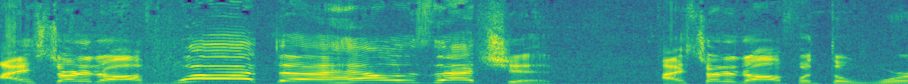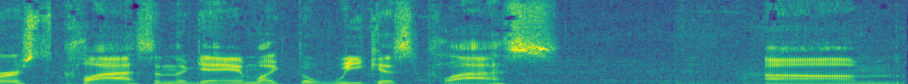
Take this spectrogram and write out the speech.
I started off. What the hell is that shit? I started off with the worst class in the game, like the weakest class. Um,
